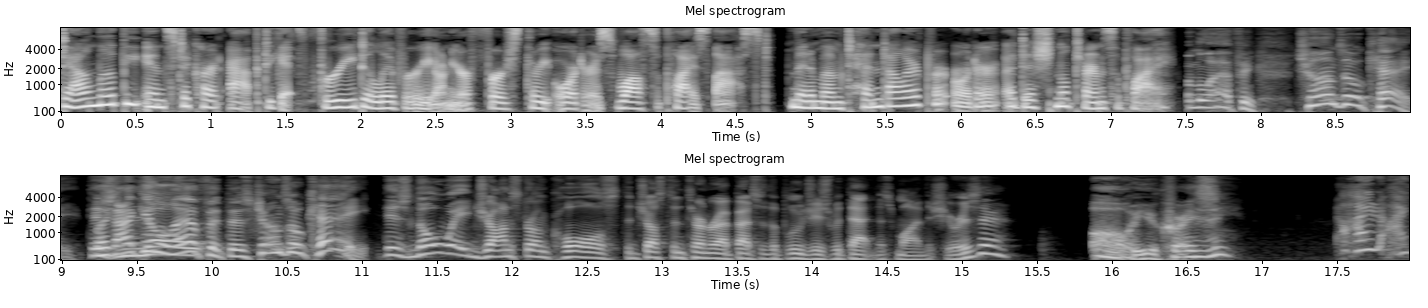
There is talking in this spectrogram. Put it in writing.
Download the Instacart app to get free delivery on your first three orders while supplies last. Minimum $10 per order, additional term supply. I'm laughing. John's okay. There's like, I can no- laugh at this. John's okay. There's no way John Sterling calls the Justin Turner at bats of the Blue Jays with that in his mind this year, is there? Oh, are you crazy? I, I,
